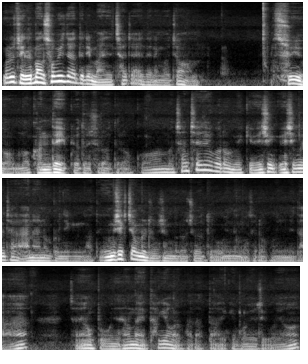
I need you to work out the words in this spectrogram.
그렇죠. 일반 소비자들이 많이 찾아야 되는 거죠. 수요, 뭐 건대 입구도 줄어들었고, 뭐 전체적으로 뭐 이렇게 외식 외식을 잘 안 하는 분위기인 것 같아요. 음식점을 중심으로 줄어들고 있는 것으로 보입니다. 자영 부분이 상당히 타격을 받았다 이렇게 보여지고요.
